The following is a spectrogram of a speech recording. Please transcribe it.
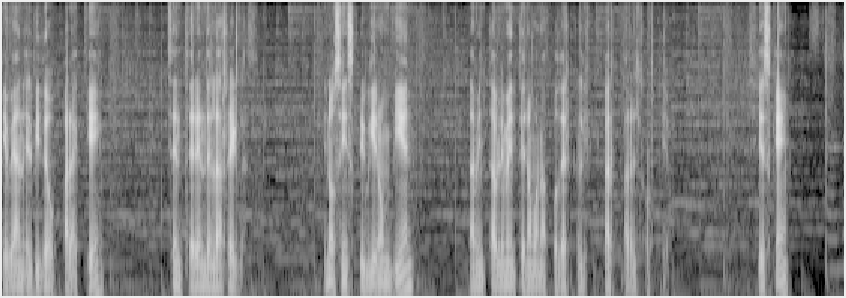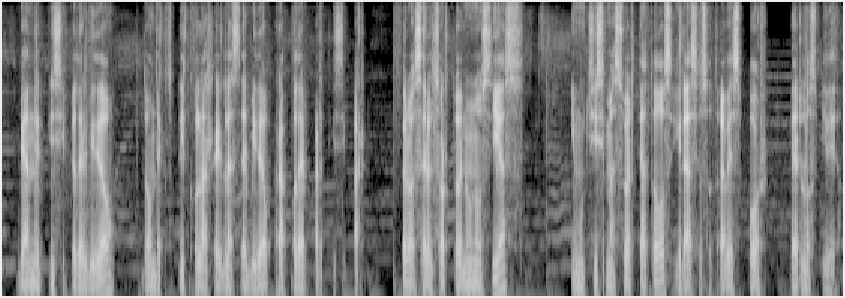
que vean el video para que se enteren de las reglas. Si no se inscribieron bien, lamentablemente no van a poder calificar para el sorteo. Así es que vean el principio del video donde explico las reglas del video para poder participar. Espero hacer el sorteo en unos días y muchísima suerte a todos y gracias otra vez por ver los videos.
